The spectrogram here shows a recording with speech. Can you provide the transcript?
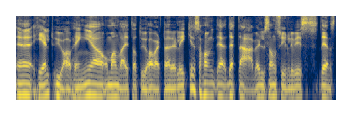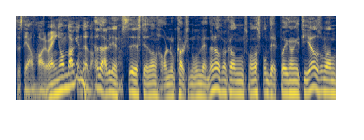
eh, helt uavhengig av om han veit at du har vært der eller ikke. Så han, det, dette er vel sannsynligvis det eneste stedet han har å henge om dagen, det da. Ja, det er vel det eneste stedet han har noen, kanskje noen venner da, som, han kan, som han har spandert på en gang i tida, og som han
